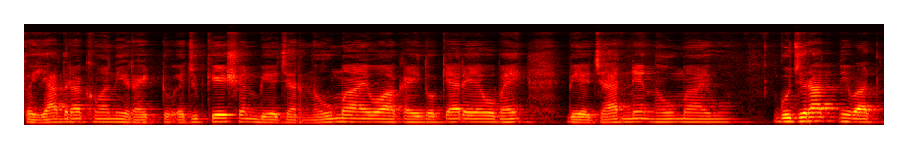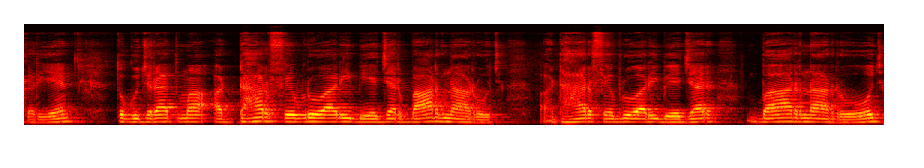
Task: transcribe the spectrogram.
તો યાદ રાખવાની. રાઇટ ટુ એજ્યુકેશન બે હજાર નવમાં આવ્યો આ કાયદો. ક્યારે આવ્યો ભાઈ? બે હજાર ને નવમાં આવ્યો. ગુજરાતની વાત કરીએ તો ગુજરાતમાં અઢાર ફેબ્રુઆરી બે હજાર બારના રોજ, અઢાર ફેબ્રુઆરી બે હજાર બારના રોજ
